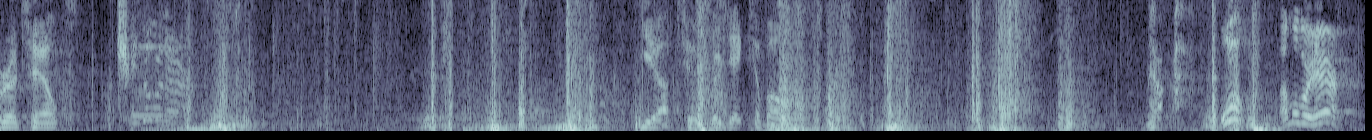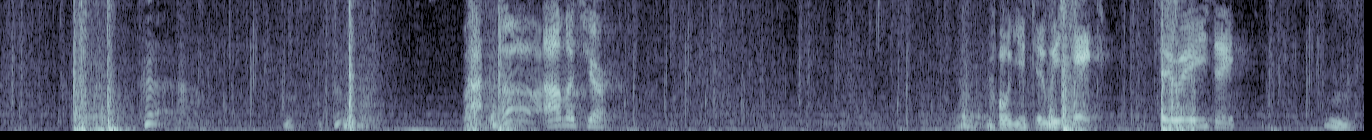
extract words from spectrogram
For a tilt. He's over there! You're too predictable. Ja. Whoa! I'm over here! Amateur. All you do is hit. Too easy. Ja.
